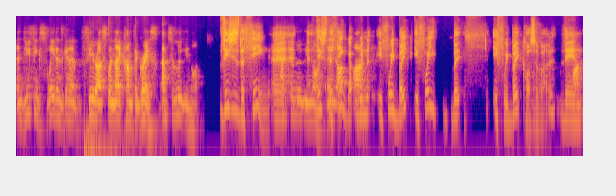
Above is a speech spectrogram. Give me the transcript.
And do you think Sweden's going to fear us when they come to Greece? Absolutely not. This is the thing. Uh, Absolutely not. This is the And thing. I- but I- we, if we beat if we beat if we beat Kosovo, then I-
